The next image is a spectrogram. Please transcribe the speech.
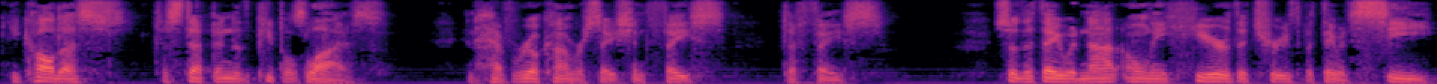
He called us to step into the people's lives and have real conversation face to face so that they would not only hear the truth, but they would see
